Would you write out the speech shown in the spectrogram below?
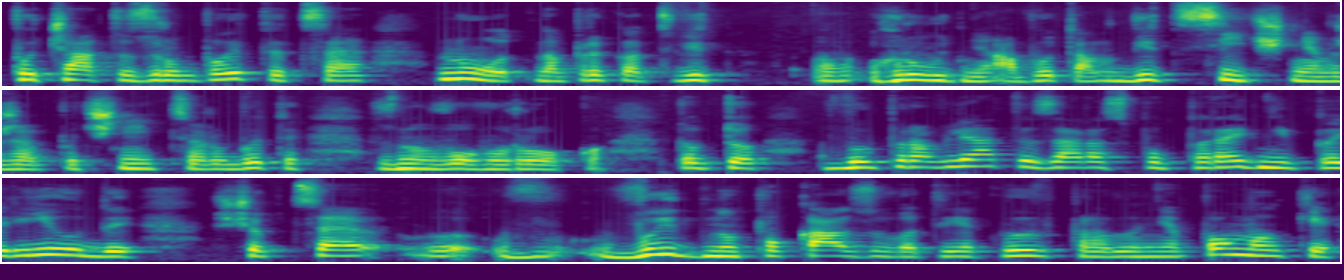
почати зробити це. Ну, от, наприклад, від грудня або там від січня вже почніть це робити з нового року. Тобто виправляти зараз попередні періоди, щоб це е, видно показувати як виправлення помилки.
